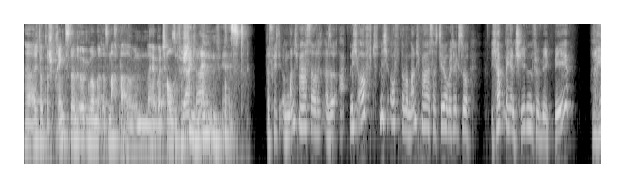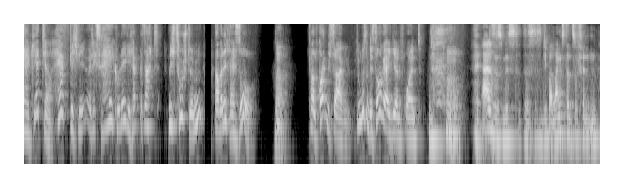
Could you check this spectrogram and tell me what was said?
Ja, ich glaube, da sprengt dann irgendwann mal das Machbare, wenn du nachher bei tausend verschiedenen klar. Enden wärst. Das ist richtig. Und manchmal hast du auch, also nicht oft, nicht oft, aber manchmal hast du das Thema, wo ich denke so, ich habe mich entschieden für Weg B. Und dann reagiert ja heftig, wie, und ich denk so, hey Kollege, ich habe gesagt, nicht zustimmen, aber nicht gleich so. Ja. Kann man freundlich sagen. Du musst nicht so reagieren, Freund. ja, das ist Mist. Das ist die Balance dann zu finden.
